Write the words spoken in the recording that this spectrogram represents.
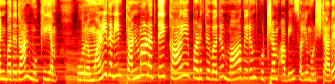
என்பதுதான் முக்கியம். ஒரு மனிதனின் தன்மானத்தை காயப்படுத்துவது மாபெரும் குற்றம் அப்படின்னு சொல்லி முடிச்சிட்டாரு.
